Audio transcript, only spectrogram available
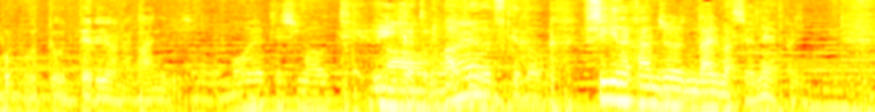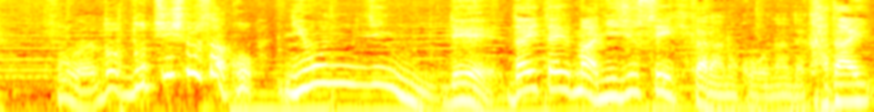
ポップって売ってるような感じ。でしょ燃えてしまうっていう言い方もあるんですけど、不思議な感情になりますよねやっぱり。そうどどっちにしろさこう日本人で大体まあ20世紀からのこうなんだ課題引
